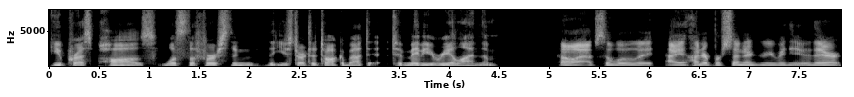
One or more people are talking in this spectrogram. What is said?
you press pause. What's the first thing that you start to talk about to, to maybe realign them? Oh, absolutely. I 100% agree with you. There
